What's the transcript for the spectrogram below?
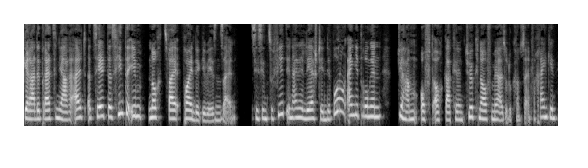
gerade 13 Jahre alt, erzählt, dass hinter ihm noch zwei Freunde gewesen seien. Sie sind zu viert in eine leerstehende Wohnung eingedrungen, die haben oft auch gar keinen Türknauf mehr, also du kannst da einfach reingehen,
